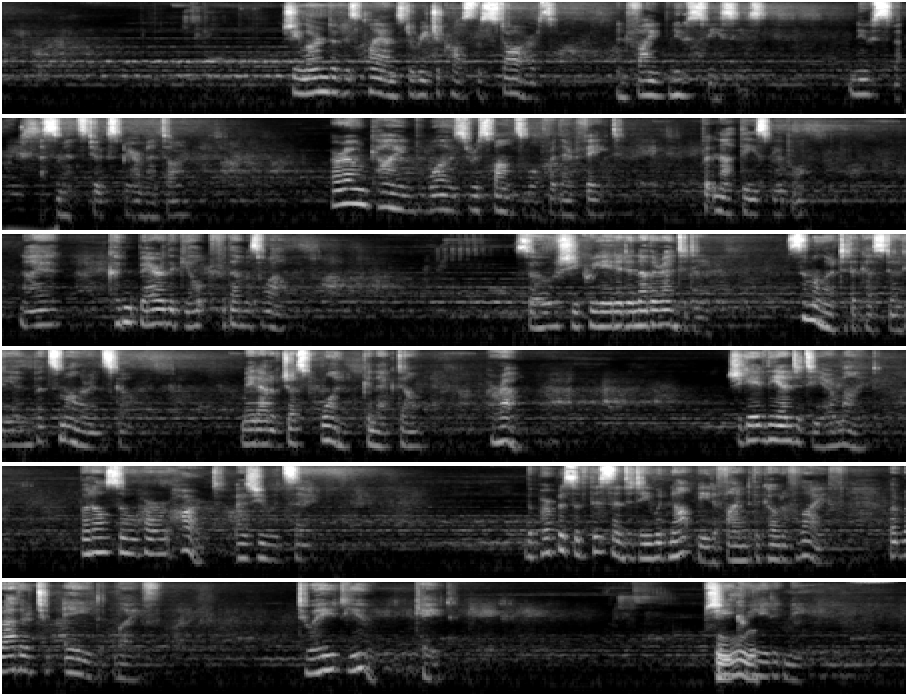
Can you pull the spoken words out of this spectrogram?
She learned of his plans to reach across the stars and find new species, new specimens to experiment on. Her own kind was responsible for their fate, but not these people. Naya couldn't bear the guilt for them as well. So she created another entity, similar to the custodian but smaller in scope, made out of just one connectome, her own. She gave the entity her mind, but also her heart, as you would say. The purpose of this entity would not be to find the code of life, but rather to aid life. To aid you, Kate. She Ooh. created me.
